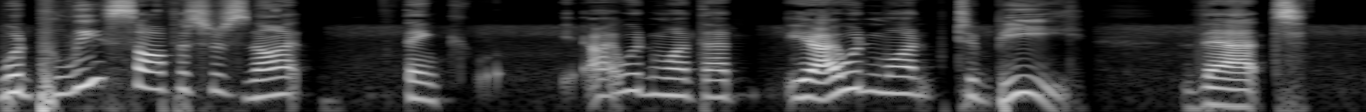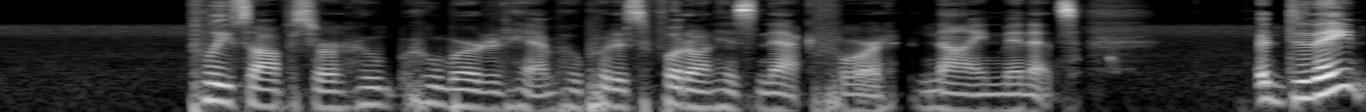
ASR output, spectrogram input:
would police officers not think I wouldn't want that. Yeah, I wouldn't want to be that police officer who who murdered him, who put his foot on his neck for nine minutes. Uh, do they?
